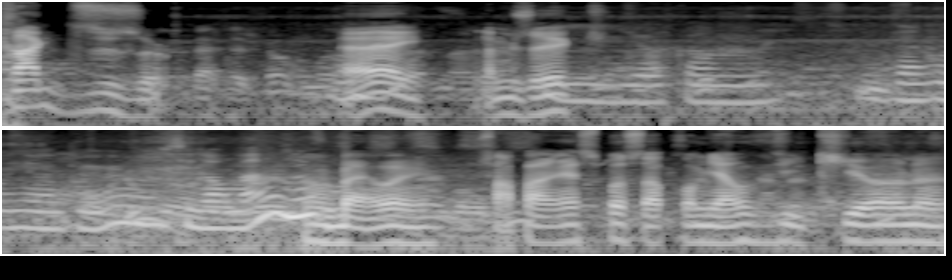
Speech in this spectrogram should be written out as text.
Cracks d'usure. Hey, la musique. Il y a comme dérouillé un peu. hein. C'est normal, là. Ben ouais, ça paraît, c'est pas sa première vie qu'il a là.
